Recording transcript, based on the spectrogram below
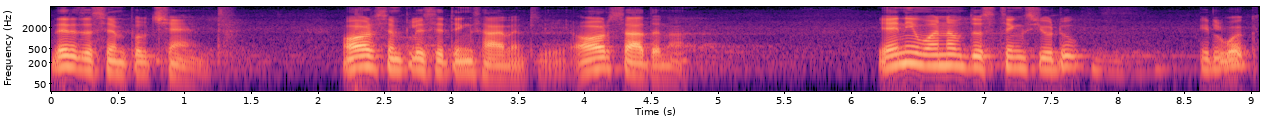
there is a simple chant, or simply sitting silently, or sadhana. Any one of those things you do, it'll work.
